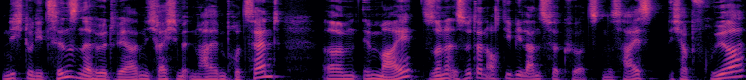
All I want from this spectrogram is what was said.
nicht nur die Zinsen erhöht werden, ich rechne mit einem halben Prozent ähm, im Mai, sondern es wird dann auch die Bilanz verkürzt. Und das heißt, ich habe früher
